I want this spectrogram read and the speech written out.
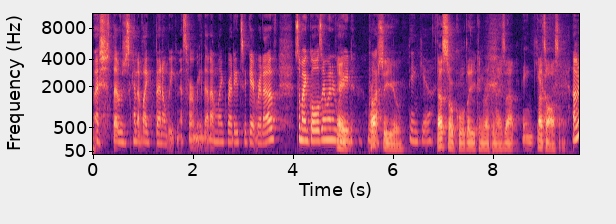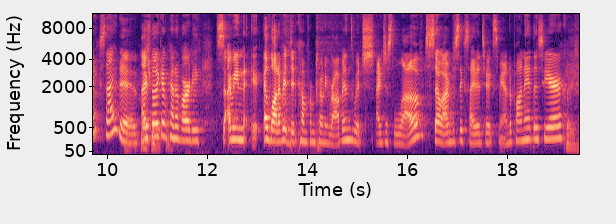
I sh- that was just kind of like been a weakness for me that I'm like ready to get rid of. So my goals I want to Hey, read. props what- to you. Thank you. That's so cool that you can recognize that. Thank you. That's awesome. I'm excited. I that's feel like really I've kind of already. So, I mean, it- a lot of it did come from Tony Robbins, which I just loved. So I'm just excited to expand upon it this year. Crazy.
